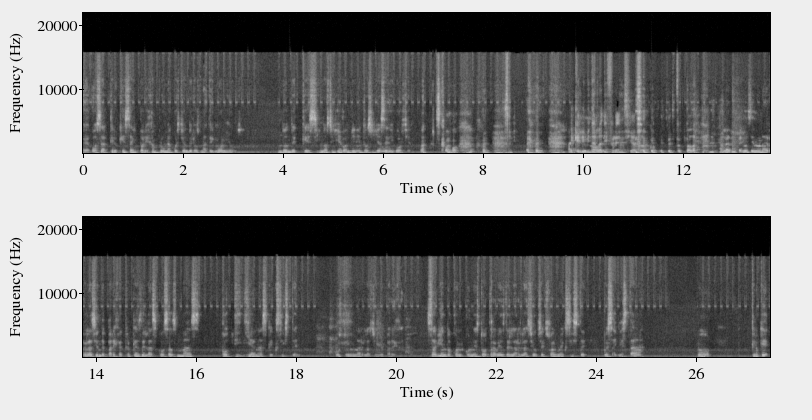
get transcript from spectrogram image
eh, o sea, creo que es ahí, por ejemplo, una cuestión de los matrimonios, donde que si no se llevan bien, entonces ya se divorcian. es como... Hay que eliminar la diferencia. la diferencia en una relación de pareja creo que es de las cosas más cotidianas que existen, justo en una relación de pareja. Sabiendo con, con esto otra vez de la relación sexual no existe, pues ahí está, ¿no? Creo que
